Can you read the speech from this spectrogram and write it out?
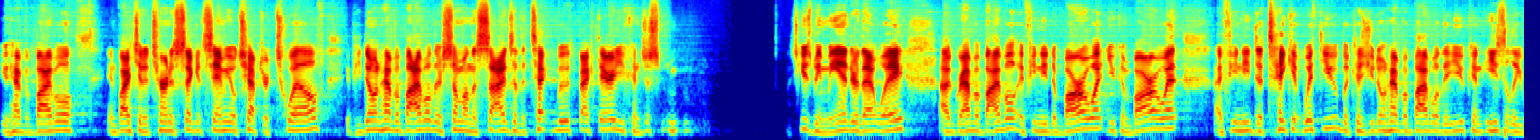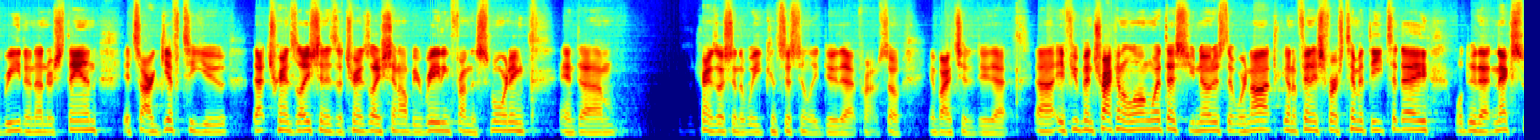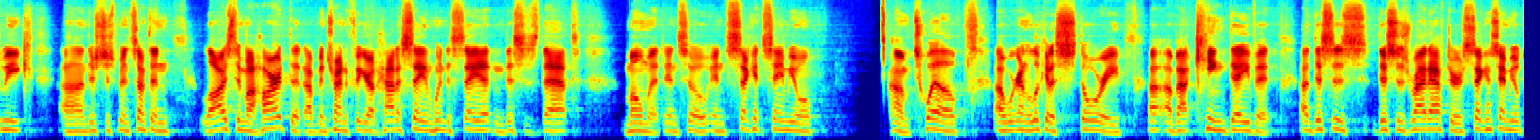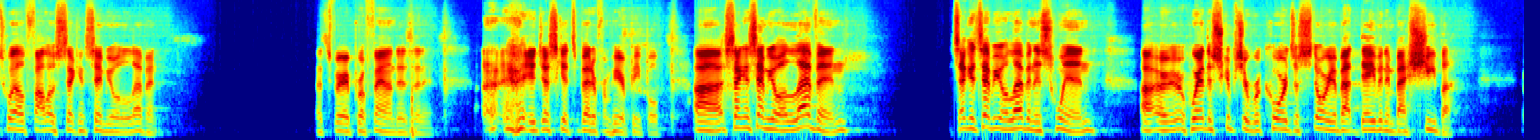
you have a Bible, I invite you to turn to 2 Samuel chapter 12. If you don't have a Bible, there's some on the sides of the tech booth back there. You can just, excuse me, meander that way. Uh, grab a Bible. If you need to borrow it, you can borrow it. If you need to take it with you because you don't have a Bible that you can easily read and understand, it's our gift to you. That translation is a translation I'll be reading from this morning. And um, translation that we consistently do that from. So invite you to do that. Uh, if you've been tracking along with us, you notice that we're not going to finish First Timothy today. We'll do that next week. Uh, there's just been something lodged in my heart that I've been trying to figure out how to say and when to say it, and this is that moment. And so in 2 Samuel um, 12, uh, we're going to look at a story uh, about King David. Uh, this, is, this is right after 2 Samuel 12 follows 2 Samuel 11. That's very profound, isn't it? it just gets better from here, people. Uh, 2 Samuel 11, 2 Samuel 11 is when, uh, or where the scripture records a story about David and Bathsheba.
